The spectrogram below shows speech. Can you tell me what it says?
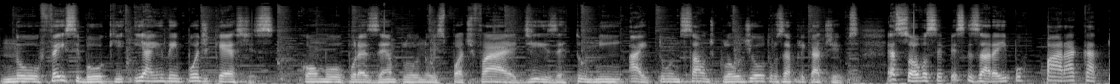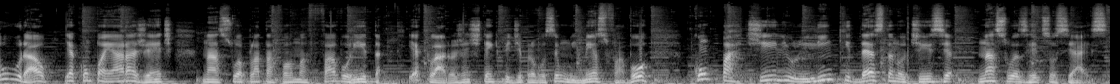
no Facebook e ainda em podcasts, como por exemplo no Spotify, Deezer, TuneIn, iTunes, SoundCloud e outros aplicativos. É só você pesquisar aí por Paracatu Rural e acompanhar a gente na sua plataforma favorita. E é claro, a gente tem que pedir para você um imenso favor, compartilhe o link desta notícia nas suas redes sociais,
